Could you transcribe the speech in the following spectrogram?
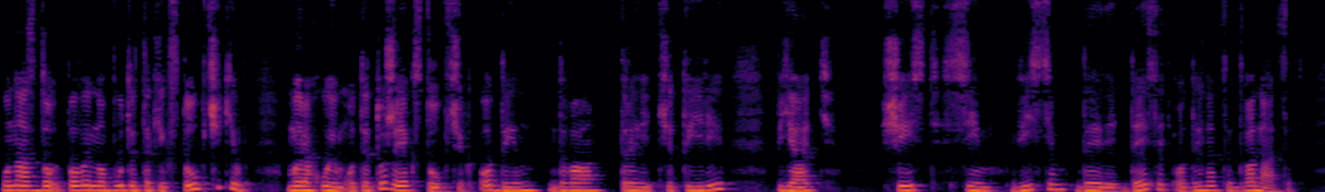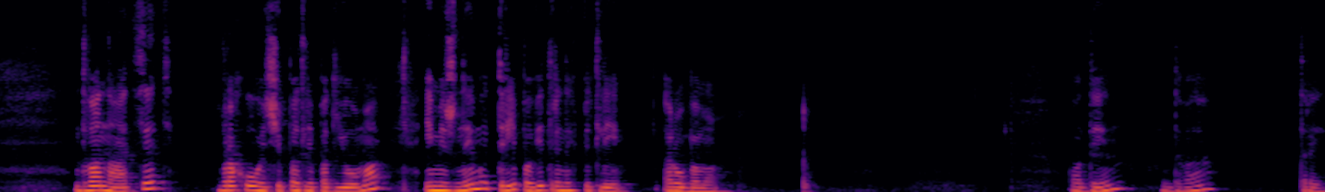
у нас повинно бути таких стовпчиків. Ми рахуємо оте теж як стовпчик. 1, 2, 3, 4, 5, 6, 7, 8, 9, 10, 11, 12. 12, враховуючи петлі підйома, і між ними 3 повітряних петлі робимо. 1, 2, 3.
